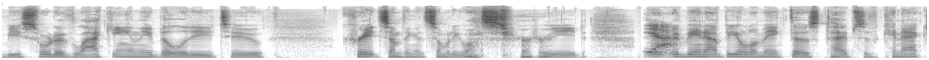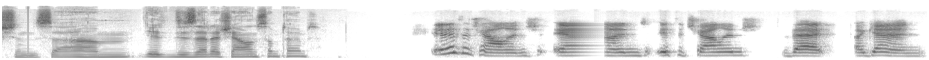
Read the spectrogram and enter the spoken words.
be sort of lacking in the ability to create something that somebody wants to read. Yeah. It, it may not be able to make those types of connections. Um, is that a challenge sometimes? It is a challenge. And it's a challenge that, again,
